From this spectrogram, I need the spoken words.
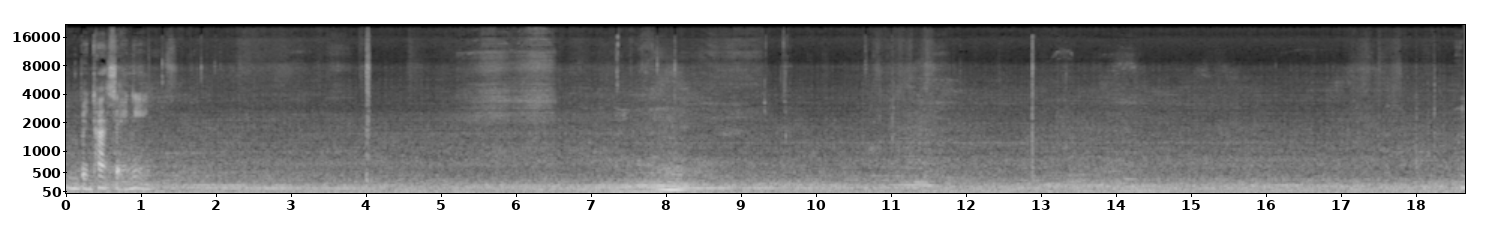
มันเป็นธาตุแสงนี่เอง อื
